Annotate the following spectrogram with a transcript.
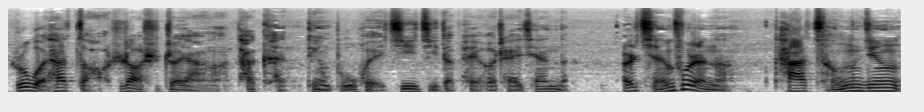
如果他早知道是这样了，他肯定不会积极的配合拆迁的。而钱夫人呢，她曾经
